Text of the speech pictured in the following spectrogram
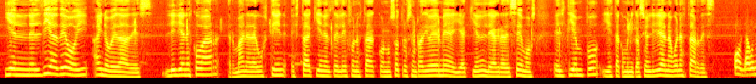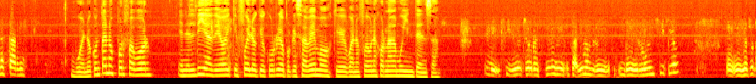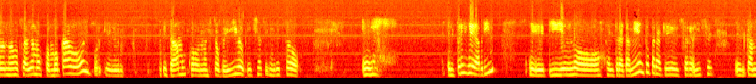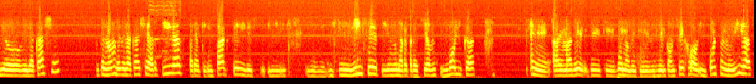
y en el día de hoy hay novedades. Liliana Escobar, hermana de Agustín, está aquí en el teléfono, está con nosotros en Radio M y a quien le agradecemos el tiempo y esta comunicación. Liliana, buenas tardes. Hola, buenas tardes. Bueno, contanos por favor en el día de hoy qué fue lo que ocurrió, porque sabemos que bueno fue una jornada muy intensa. Eh, sí, de hecho recién salimos del municipio. Eh, nosotros nos habíamos convocado hoy porque estábamos con nuestro pedido que ya se ingresó eh, el 3 de abril pidiendo el tratamiento para que se realice el cambio de la calle, el nombre de la calle Artigas para que impacte y, y, visibilice, pidiendo una reparación simbólica. Eh, además de, que bueno de que desde el Consejo impulsen medidas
